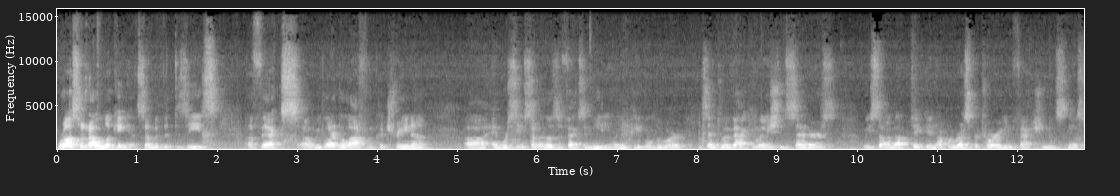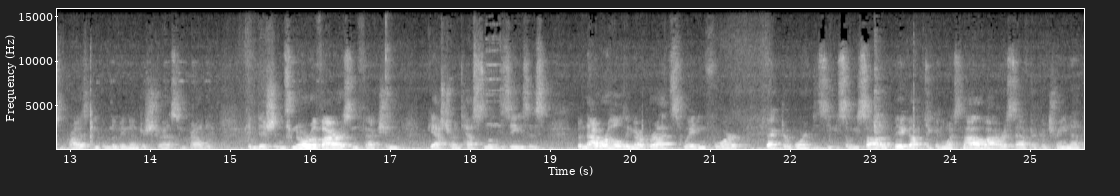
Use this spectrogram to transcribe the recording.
We're also now looking at some of the disease effects. Uh, we learned a lot from Katrina, uh, and we're seeing some of those effects immediately in people who were sent to evacuation centers. We saw an uptick in upper respiratory infections, no surprise, people living under stress and crowded conditions, norovirus infection, gastrointestinal diseases. But now we're holding our breaths, waiting for vector-borne disease. So we saw a big uptick in West Nile virus after Katrina,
